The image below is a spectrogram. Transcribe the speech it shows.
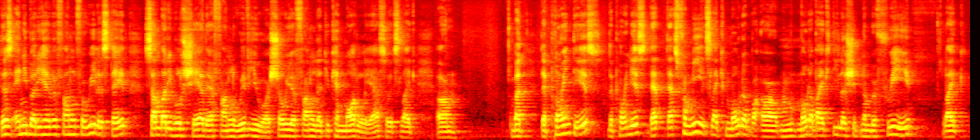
does anybody have a funnel for real estate? somebody will share their funnel with you or show you a funnel that you can model yeah? So it's like um, but the point is the point is that that's for me it's like motor or motorbike dealership number three like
